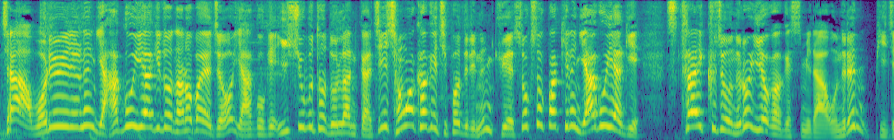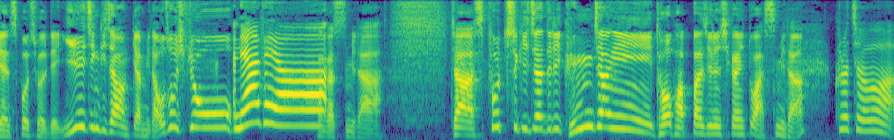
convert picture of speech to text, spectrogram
자, 월요일에는 야구 이야기도 나눠봐야죠. 야구계 이슈부터 논란까지 정확하게 짚어드리는 귀에 쏙쏙 박히는 야구 이야기 스트라이크 존으로 이어가겠습니다. 오늘은 비즈앤스포츠월드 이혜진 기자와 함께합니다. 어서 오십시오. 안녕하세요. 반갑습니다. 자, 스포츠 기자들이 굉장히 더 바빠지는 시간이 또 왔습니다. 그렇죠.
